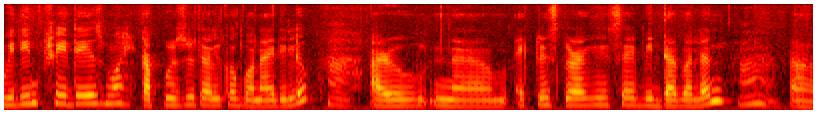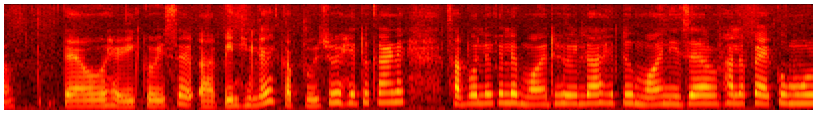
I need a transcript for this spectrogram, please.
উইদিন থ্ৰী ডেইজ মই কাপোৰযোৰ তেওঁলোকক বনাই দিলোঁ। আৰু এক্ট্ৰেছগৰাকী হৈছে বিদ্যা বালন। তেওঁ হেৰি কৰিছে পিন্ধিলে কাপোৰযোৰ। সেইটো কাৰণে চাবলৈ গ'লে মই ধৰি লোৱা সেইটো মই নিজৰ ফালৰ পৰা একো মোৰ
